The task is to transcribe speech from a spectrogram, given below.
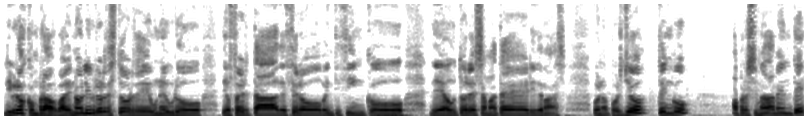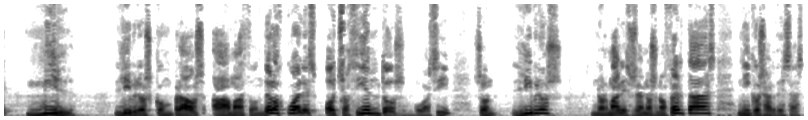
Libros comprados, ¿vale? No libros de estos de un euro de oferta, de 0,25, de autores amateur y demás. Bueno, pues yo tengo aproximadamente mil libros comprados a Amazon, de los cuales 800 o así son libros normales, o sea, no son ofertas ni cosas de esas.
